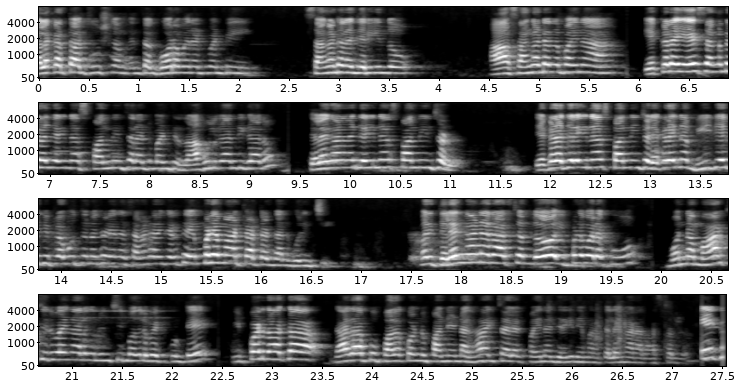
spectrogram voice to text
కలకత్తా చూసినాం ఎంత ఘోరమైనటువంటి సంఘటన జరిగిందో. ఆ సంఘటన పైన ఎక్కడ ఏ సంఘటన జరిగినా స్పందించినటువంటి రాహుల్ గాంధీ గారు తెలంగాణ జరిగినా స్పందించడు. ఎక్కడ జరిగినా స్పందించాడు. ఎక్కడైనా బీజేపీ ప్రభుత్వం ఏదైనా సంఘటన జరిగితే ఎంబడే మాట్లాడతాడు దాని గురించి. మరి తెలంగాణ రాష్ట్రంలో ఇప్పటి వరకు మొన్న మార్చి ఇరవై నాలుగు నుంచి మొదలు పెట్టుకుంటే ఇప్పటిదాకా దాదాపు పదకొండు పన్నెండు అఘాయిత్యాలకు పైన జరిగినాయి మన తెలంగాణ రాష్ట్రంలో. అనేక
